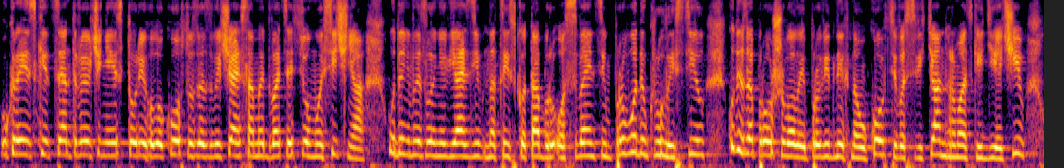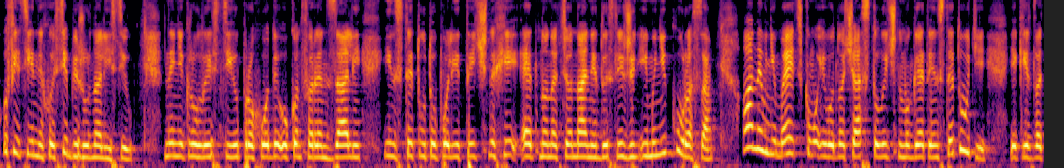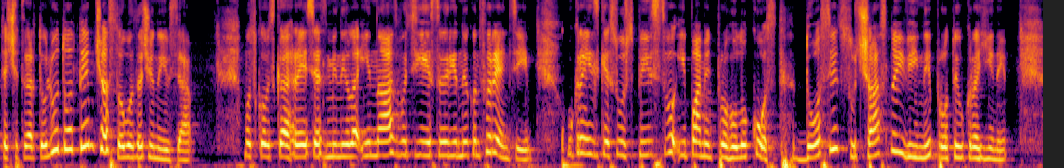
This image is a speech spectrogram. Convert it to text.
Український центр вивчення історії Голокосту зазвичай саме 27 січня, у день визволення в'язнів нацистського табору Освенцім, проводив круглий стіл, куди запрошували провідних науковців, освітян, громадських діячів, офіційних осіб і журналістів. Нині круглий стіл проходив у конференц-залі Інституту політичних і етнонаціональних досліджень імені Кураса, а не в німецькому і водночас столичному Гете-інституті, який з 24 лютого тимчасово зачинився. Московська агресія змінила і назву цієї своєрідної конференції: Українське суспільство і пам'ять про Голокост, досвід сучасної війни проти України.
